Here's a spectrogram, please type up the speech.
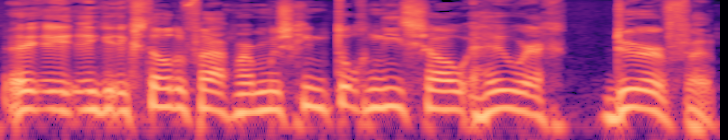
ik, ik stel de vraag, maar misschien toch niet zo heel erg durven.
